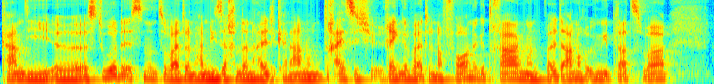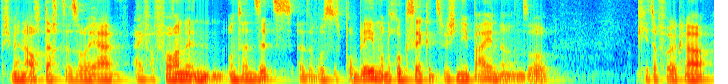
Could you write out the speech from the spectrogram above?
kamen die äh, Stewardessen und so weiter und haben die Sachen dann halt, keine Ahnung, 30 Ränge weiter nach vorne getragen und weil da noch irgendwie Platz war, ich mir dann auch dachte, so, ja, einfach vorne in, unter den Sitz, also wo ist das Problem und Rucksäcke zwischen die Beine und so. Geht doch voll klar.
